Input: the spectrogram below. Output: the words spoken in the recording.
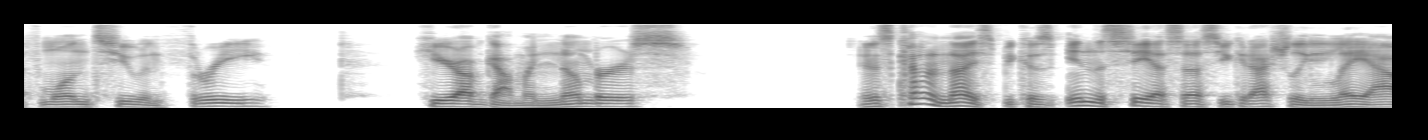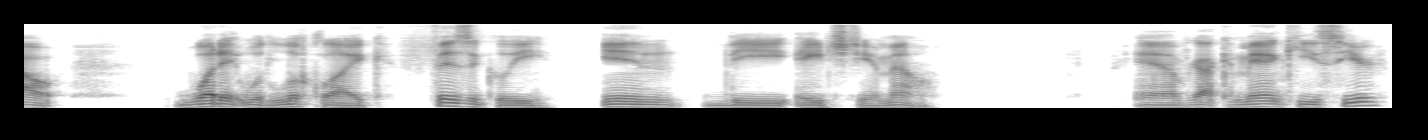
F1, 2, and 3. Here I've got my numbers, and it's kind of nice because in the CSS, you could actually lay out what it would look like physically in the HTML. And I've got command keys here.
